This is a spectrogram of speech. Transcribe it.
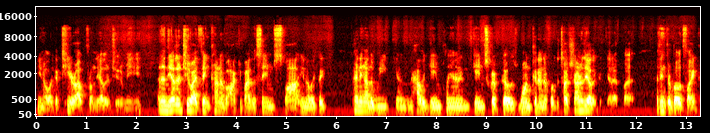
you know like a tier up from the other two to me. And then the other two, I think, kind of occupy the same spot. You know, like they depending on the week and how the game plan and game script goes, one could end up with the touchdown or the other could get it. But I think they're both like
